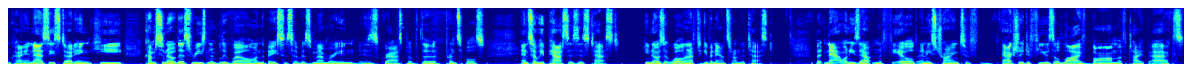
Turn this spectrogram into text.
Okay, and as he's studying, he comes to know this reasonably well on the basis of his memory and his grasp of the principles, and so he passes his test. He knows it well enough to give an answer on the test. But now, when he's out in the field and he's trying to f- actually defuse a live bomb of type X,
